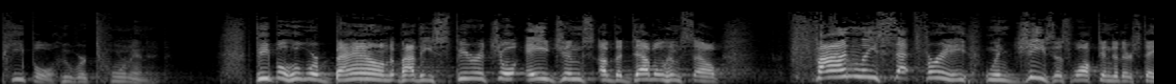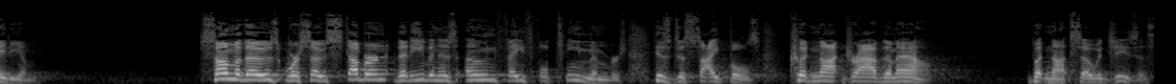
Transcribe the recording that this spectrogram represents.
People who were tormented. People who were bound by these spiritual agents of the devil himself finally set free when Jesus walked into their stadium. Some of those were so stubborn that even his own faithful team members, his disciples, could not drive them out. But not so with Jesus.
